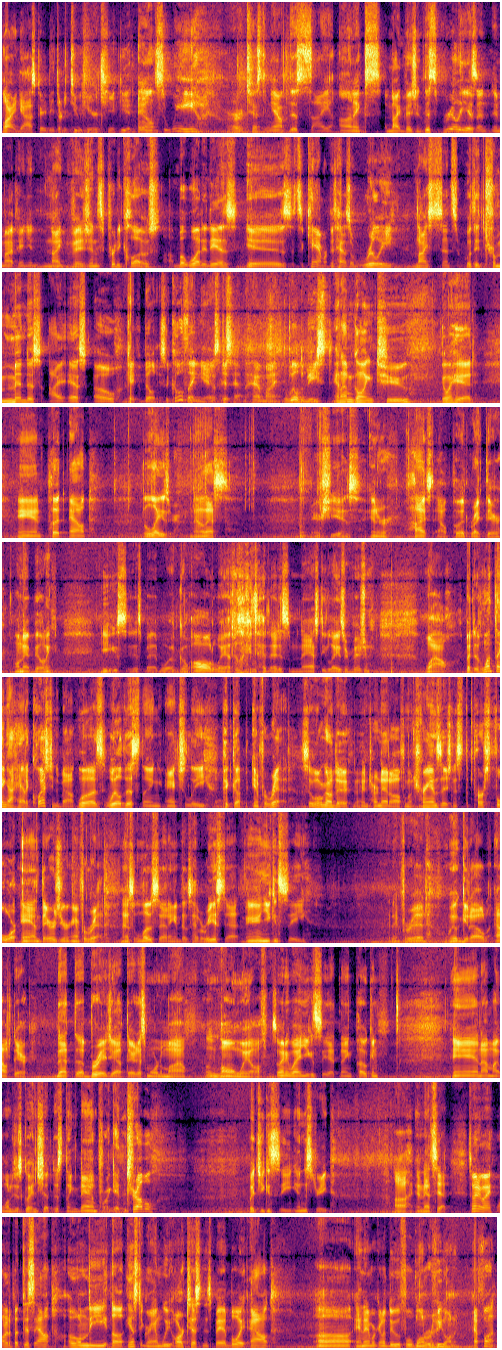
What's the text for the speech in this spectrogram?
All right, guys, KB32 here. Check it out. So we are testing out this SiOnyx night vision. This really isn't, in my opinion, night vision. It's pretty close. But what it is, is it's a camera that has a really nice sensor with a tremendous ISO capabilities. The cool thing is, I just happen to have my wildebeest, and I'm going to go ahead and put out the laser. Now that's there she is in her highest output right there on that building. You can see this bad boy go all the way out. To look at that. That is some nasty laser vision. Wow. But the one thing I had a question about was, will this thing actually pick up infrared? So what we're going to do, go ahead and turn that off. I'm going to transition this to PERS 4, and there's your infrared. That's a low setting. It does have a rheostat, and you can see that infrared will get out, out there that uh, bridge out there, that's more than a mile, a long way off. So anyway, you can see that thing poking. And I might want to just go ahead and shut this thing down before I get in trouble. But you can see in the street. Uh, and that's it. So anyway, wanted to put this out on the uh, Instagram. We are testing this bad boy out. Uh, and then we're going to do a full-blown review on it. Have fun.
